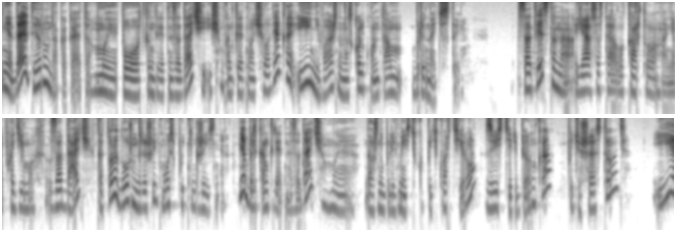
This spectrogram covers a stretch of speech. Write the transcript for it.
Нет, да, это ерунда какая-то. Мы под конкретной задачей ищем конкретного человека, и неважно, насколько он там брюнетистый. Соответственно, я составила карту необходимых задач, которые должен решить мой спутник жизни. У меня были конкретные задачи. Мы должны были вместе купить квартиру, завести ребенка, путешествовать. И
